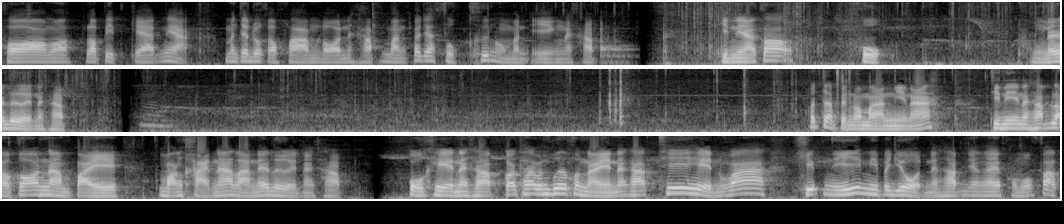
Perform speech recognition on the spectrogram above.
พอเราปิดแก๊สเนี่ยมันจะโดนกับความร้อนนะครับ มันก็จะสุกขึ้นของมันเองนะครับ ทีเนี้ยก็ผูก ถุงได้เลยนะครับก็จะเป็นประมาณนี้นะ ทีนี้นะครับเราก็นำไปวางขายหน้าร้านได้เลยนะครับ โอเคนะครับ ก็ถ้าเพื่อนๆคนไหนนะครับที่เห็นว่าคลิปนี้มีประโยชน์นะครับ ยังไงผมก็ฝาก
